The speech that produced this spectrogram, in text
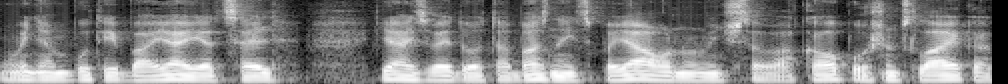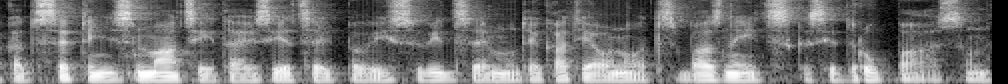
un viņam būtībā jāieceļ jāizveido tā baznīca pa jaunu, un viņš savā kalpošanas laikā, kad 70 mācītājus ieceļ pa visu vidzemi, un tiek atjaunotas baznīcas, kas ir grupās, un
